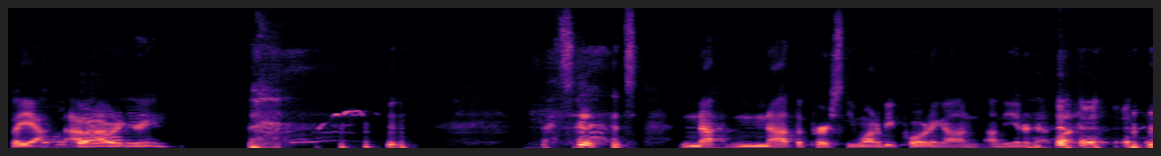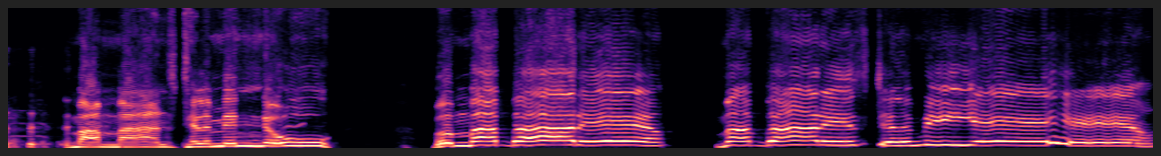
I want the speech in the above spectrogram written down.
But yeah, I, I would agree. that's, that's not not the person you want to be quoting on on the internet. My mind's telling me no, but my body, my body's telling me yeah.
